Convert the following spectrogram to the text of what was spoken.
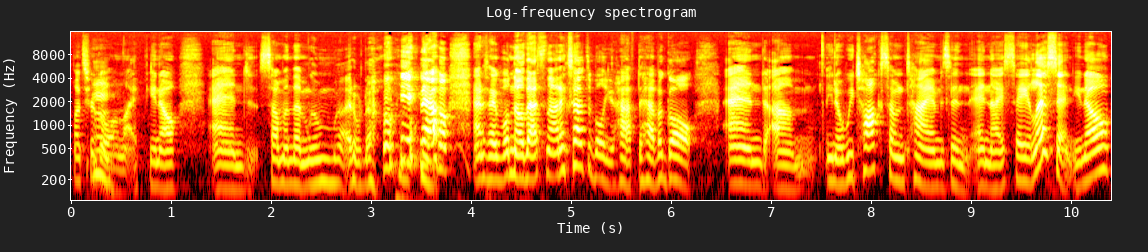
What's your mm. goal in life?" You know, and some of them, mm, I don't know, you know, and I say, "Well, no, that's not acceptable. You have to have a goal." And um, you know, we talk sometimes times, and, and I say, listen, you know,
